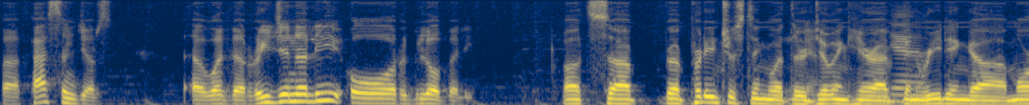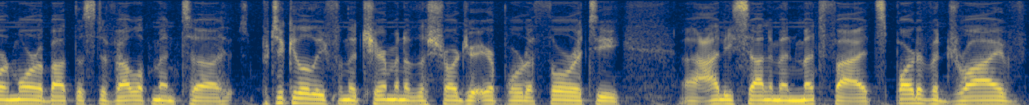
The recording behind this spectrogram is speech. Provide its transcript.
uh, passengers, uh, whether regionally or globally. Well, it's uh, pretty interesting what they're Yeah. doing here. I've been reading uh, more and more about this development, uh, particularly from the chairman of the Sharjah Airport Authority, uh, Ali Salim Al Madfa. It's part of a drive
